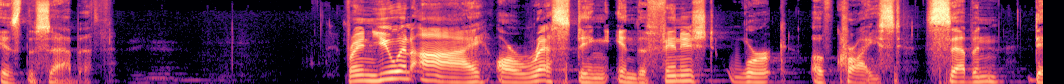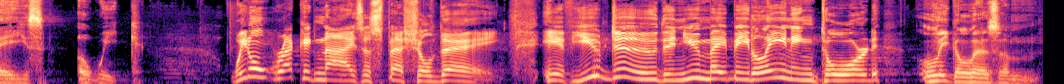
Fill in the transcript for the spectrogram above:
is the Sabbath. Friend, you and I are resting in the finished work of Christ seven days a week. We don't recognize a special day. If you do, then you may be leaning toward legalism.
